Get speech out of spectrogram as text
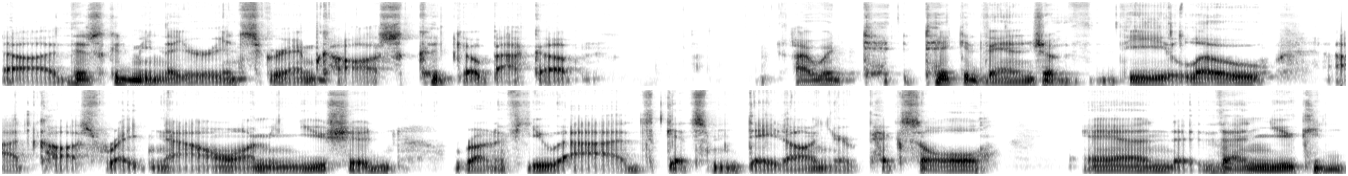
Uh, this could mean that your Instagram costs could go back up. I would t- take advantage of the low ad costs right now. I mean, you should run a few ads, get some data on your pixel, and then you could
